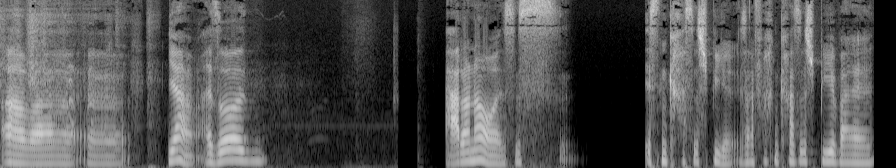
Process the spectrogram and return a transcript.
Aber äh, ja, also I don't know, es ist, ist ein krasses Spiel. Ist einfach ein krasses Spiel, weil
